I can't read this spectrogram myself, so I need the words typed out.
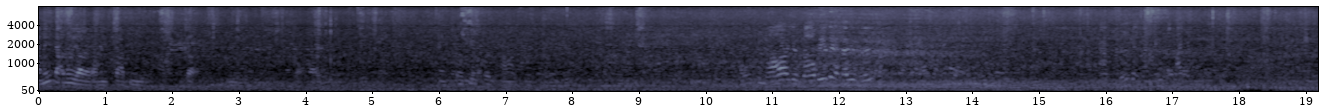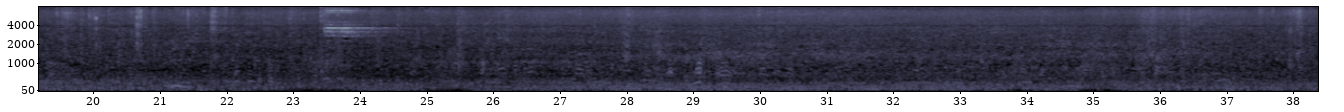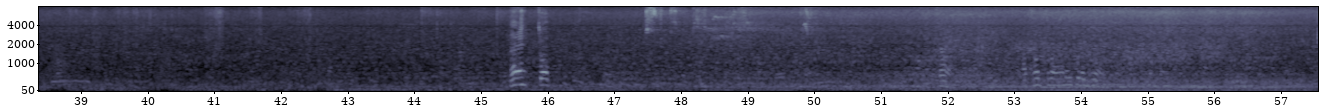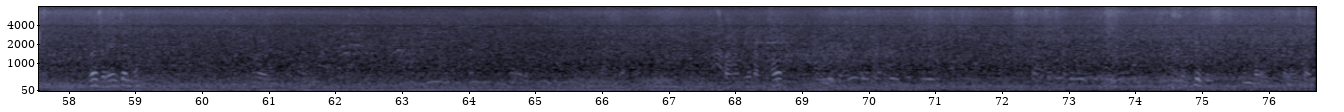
អានេះដាក់មួយហើយអានេះស្កាពីក៏អូយើងដល់វាទេហើយយើងលឺ đấy, cho. Đây. Hạt hồng qua đấy cô đồng rồi rơi rồi đây anh tranh nữa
